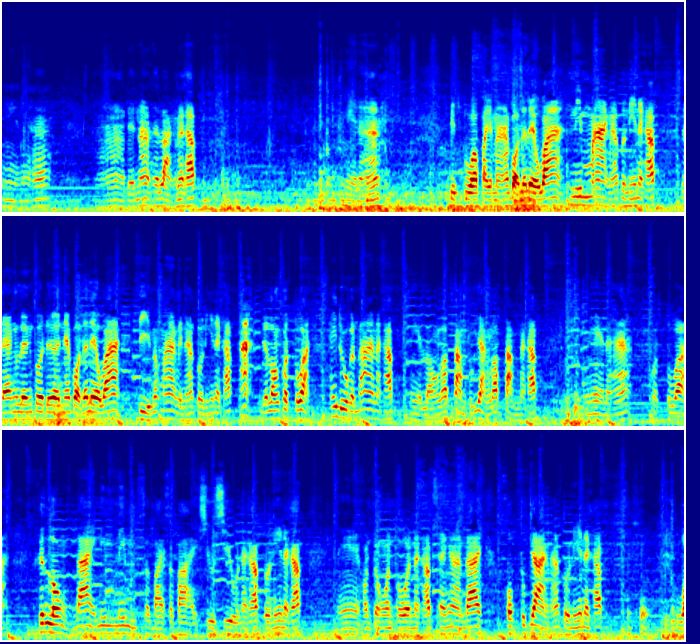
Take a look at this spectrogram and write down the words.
นี่นะฮะอ่าเดินหน้าถอยหลังนะครับ นี่นะฮะบิดตัวไปมาบอกได้เลยว่านิ่มมากนะครับตัวนี้นะครับแรงเริงตัวเดินเนี่ยบอกได้เลยว่าดีมากๆเลยนะตัวนี้นะครับอะเดี๋ยวลองกดตัวให้ดูกันบ้างนะครับนี่ลองรอบต่ำทุกอย่างรอบต่ำนะครับนี่นะฮะกดตัวขึ้นลงได้นิ่มๆสบายๆชิวๆนะครับ ตัวนี้นะครับนี่คอนโทรลคอนโทรลนะครับใช้งานได้ครบทุกอย่างนะตัวนี้นะครับไว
